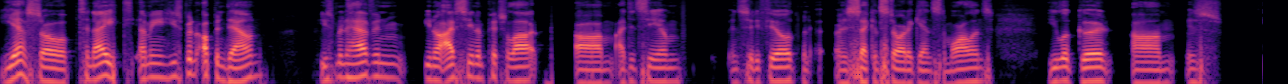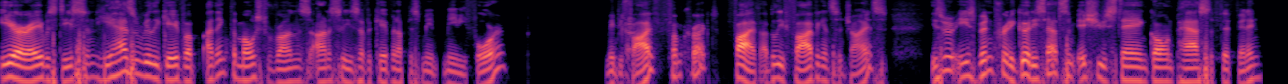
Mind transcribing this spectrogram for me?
Yeah, so tonight, I mean, he's been up and down. He's been having, you know, I've seen him pitch a lot. Um, I did see him in Citi Field, uh, his second start against the Marlins. He looked good. Um, his ERA was decent. He hasn't really gave up. I think the most runs, honestly, he's ever given up is may- maybe four, maybe Okay. five, if I'm correct. Five, I believe five against the Giants. He's been, he's been pretty good. He's had some issues staying going past the fifth inning.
